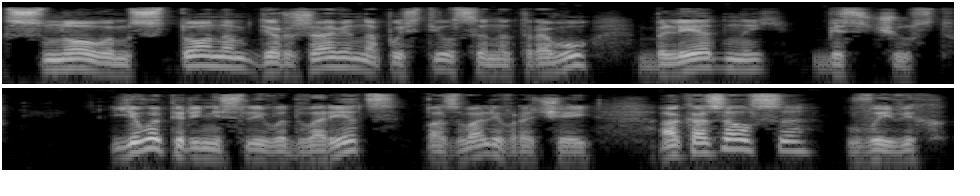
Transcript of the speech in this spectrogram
с новым стоном Державин опустился на траву, бледный, без чувств. Его перенесли во дворец, позвали врачей. Оказался вывих.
